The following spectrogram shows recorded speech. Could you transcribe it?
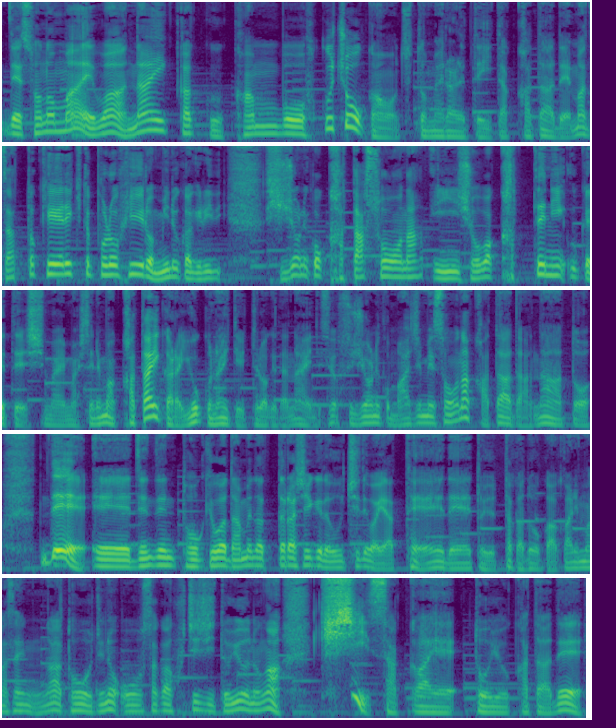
でその前は内閣官房副長官を務められていた方で、まあ、ざっと経歴とプロフィールを見る限り非常にこう硬そうな印象は勝手に受けてしまいましてね。まあ硬いから良くないと言ってるわけではないですよ。非常にこう真面目そうな方だなと。で、えー、全然東京はダメだったらしいけどうちではやってええでと言ったかどうか分かりませんが当時の大阪府知事というのが岸栄という方で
